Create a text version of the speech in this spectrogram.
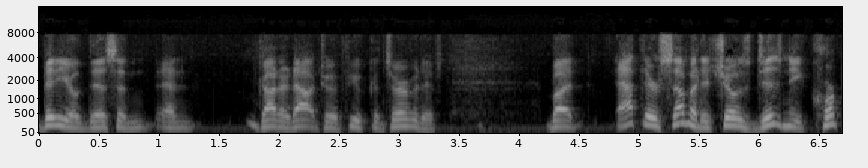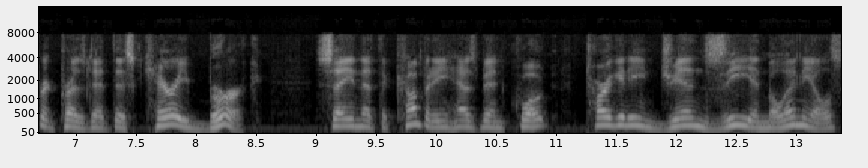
videoed this and and got it out to a few conservatives. But at their summit, it shows Disney corporate president, this Karey Burke, saying that the company has been, quote, targeting Gen Z and millennials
